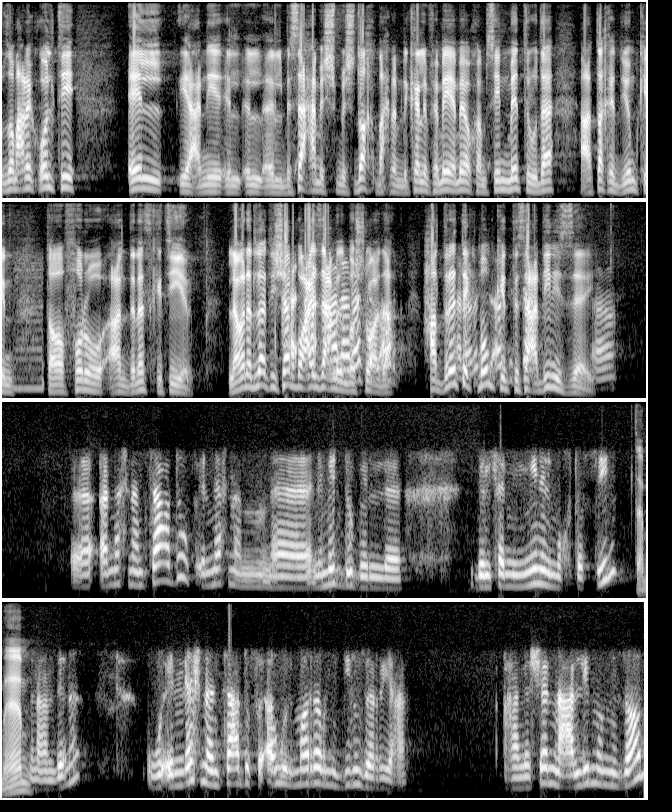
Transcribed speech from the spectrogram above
وزي ما حضرتك قلتي ال يعني ال ال المساحة مش مش ضخمة. إحنا بنتكلم في 100 150 متر وده أعتقد يمكن توفره عند ناس كتير. لو أنا دلوقتي شاب وعايز أعمل المشروع ده حضرتك ممكن تساعديني إزاي؟ آه آه، إن إحنا نساعده في إن إحنا نمده بال بالفنيين المختصين تمام. من عندنا وإن إحنا نساعده في أول مرة ونديله زريعه علشان نعلمه النظام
